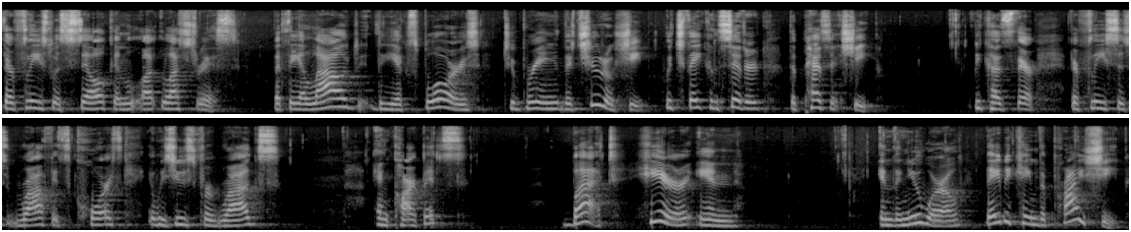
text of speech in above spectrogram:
their fleece was silk and lustrous, but they allowed the explorers to bring the Churro sheep, which they considered the peasant sheep, because their, their fleece is rough, it's coarse, it was used for rugs, and carpets. But here in, in the New World, they became the prize sheep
